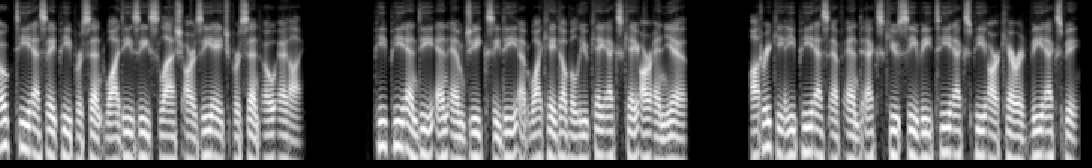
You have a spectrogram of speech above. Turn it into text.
OAK TSAP percent YDZ slash RZH percent OAI. PPNDNMGXCD at YKWKXKRN yeah. Atriki EPSF and XQCVTXPR carat VXB.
